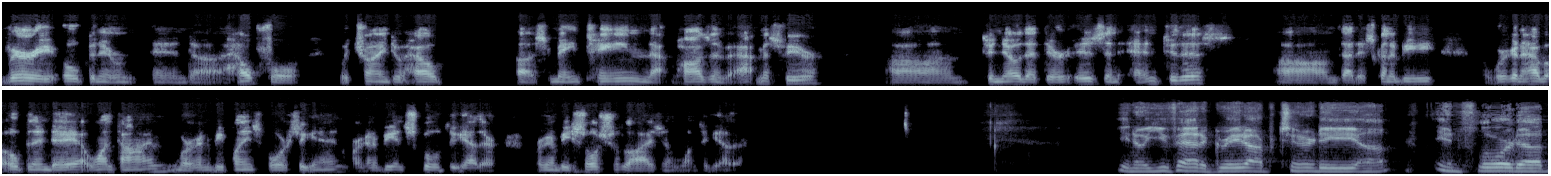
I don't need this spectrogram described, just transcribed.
very open and, and uh, helpful with trying to help us maintain that positive atmosphere. Um, to know that there is an end to this um, that it's going to be we're going to have an opening day at one time. We're going to be playing sports again. We're going to be in school together. We're going to be socializing one together. You know you've had a great opportunity uh, in florida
